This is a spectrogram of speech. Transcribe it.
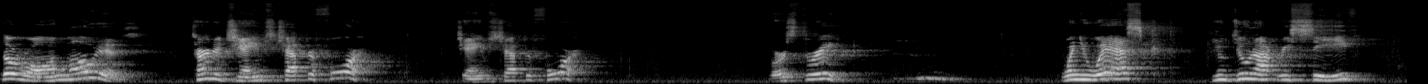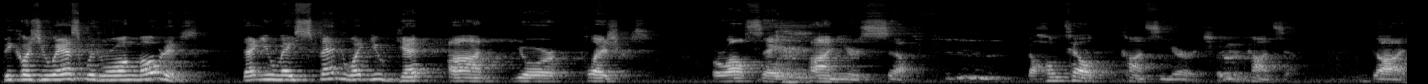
the wrong motives. Turn to James chapter 4. James chapter 4, verse 3. When you ask, you do not receive because you ask with wrong motives, that you may spend what you get on your pleasures, or I'll say on yourself. The hotel concierge concept. God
